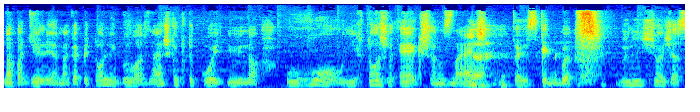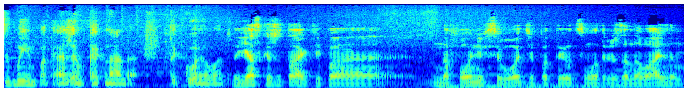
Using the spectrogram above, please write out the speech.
нападение на Капитолий было, знаешь, как такой именно «Ого, у них тоже экшен», знаешь? Да. То есть как бы, ну ничего, сейчас и мы им покажем, как надо. Такое вот. Ну я скажу так, типа, на фоне всего, типа, ты вот смотришь за Навальным,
